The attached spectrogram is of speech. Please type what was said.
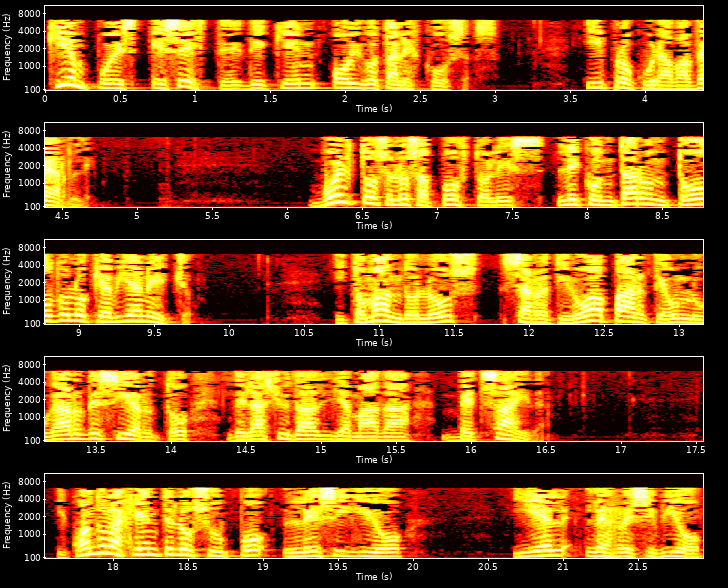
¿Quién pues es este de quien oigo tales cosas? Y procuraba verle. Vueltos los apóstoles, le contaron todo lo que habían hecho, y tomándolos, se retiró aparte a un lugar desierto de la ciudad llamada Bethsaida. Y cuando la gente lo supo, le siguió, y él les recibió,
